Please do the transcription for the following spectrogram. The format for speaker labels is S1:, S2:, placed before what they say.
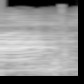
S1: Tuesday.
